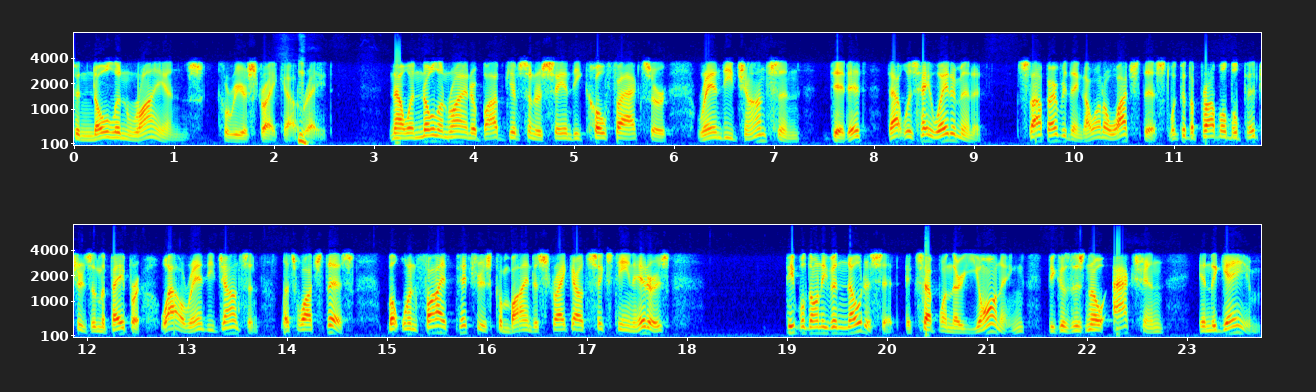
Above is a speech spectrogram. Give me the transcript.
to Nolan Ryan's career strikeout hmm. rate. Now, when Nolan Ryan or Bob Gibson or Sandy Koufax or Randy Johnson did it, that was, hey, wait a minute. Stop everything. I want to watch this. Look at the probable pitchers in the paper. Wow, Randy Johnson. Let's watch this. But when five pitchers combine to strike out 16 hitters, people don't even notice it, except when they're yawning because there's no action in the game.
